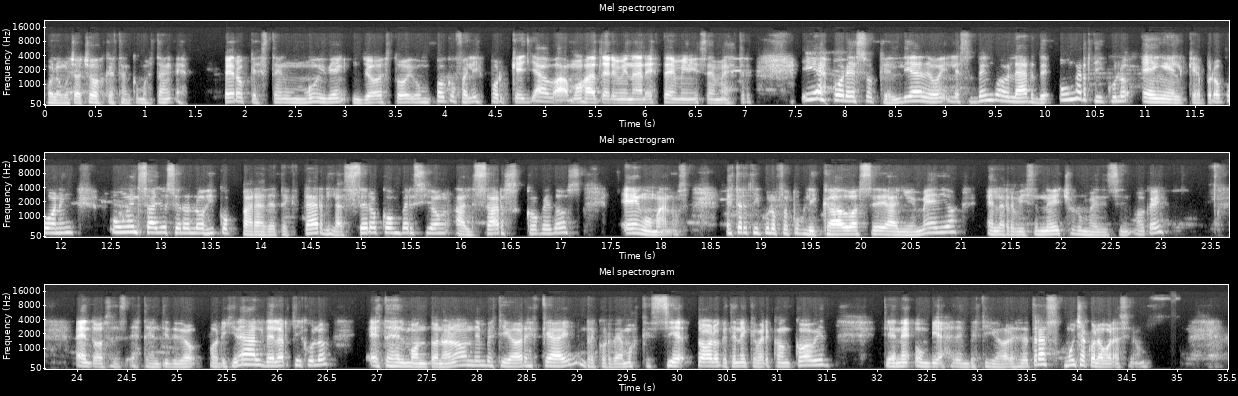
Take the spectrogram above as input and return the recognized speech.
Hola muchachos, ¿qué están? ¿Cómo están? Espero que estén muy bien. Yo estoy un poco feliz porque ya vamos a terminar este mini semestre. Y es por eso que el día de hoy les vengo a hablar de un artículo en el que proponen un ensayo serológico para detectar la seroconversión al SARS-CoV-2 en humanos. Este artículo fue publicado hace año y medio en la revista Nature Medicine, ¿ok? Entonces, este es el título original del artículo. Este es el montonón de investigadores que hay. Recordemos que todo lo que tiene que ver con COVID tiene un viaje de investigadores detrás, mucha colaboración.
